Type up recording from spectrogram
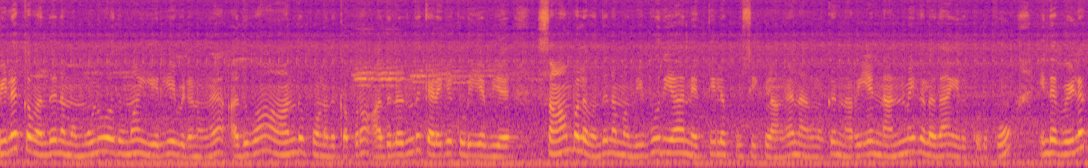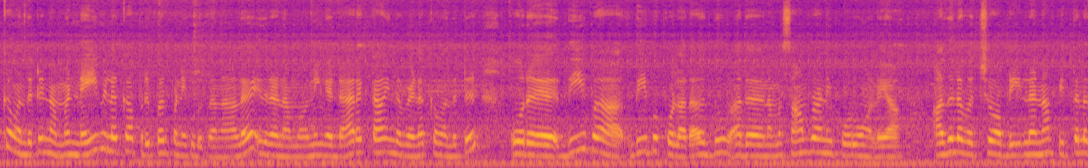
விளக்கை வந்து நம்ம முழுவதுமாக எரிய விடணுங்க. அதுவாக ஆழ்ந்து போனதுக்கப்புறம் அதுலேருந்து கிடைக்கக்கூடிய விய சாம்பலை வந்து நம்ம விபூதியாக நெத்தியில் பூசிக்கலாங்க. நமக்கு நிறைய நன்மைகளை தான் இது கொடுக்கும். இந்த விளக்கை வந்துட்டு நம்ம நெய் விளக்காக ப்ரிப்பேர் பண்ணி கொடுத்தனால இதில் நம்ம நீங்கள் டைரெக்டாக இந்த விளக்கை வந்துட்டு ஒரு தீப தீபக்கோல் அதாவது தூ அதை நம்ம சாம்பிராணி போடுவோம் இல்லையா? அதில் வச்சோ அப்படி இல்லைன்னா பித்தளை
